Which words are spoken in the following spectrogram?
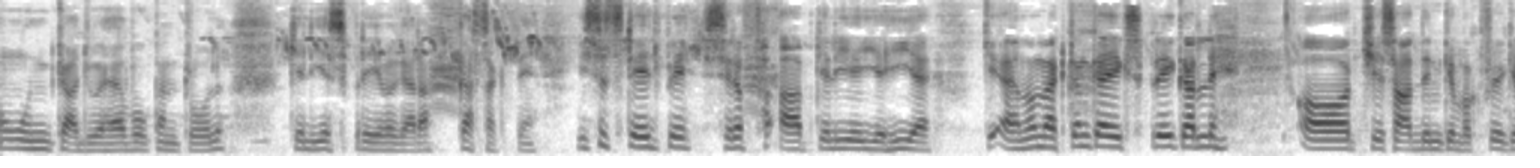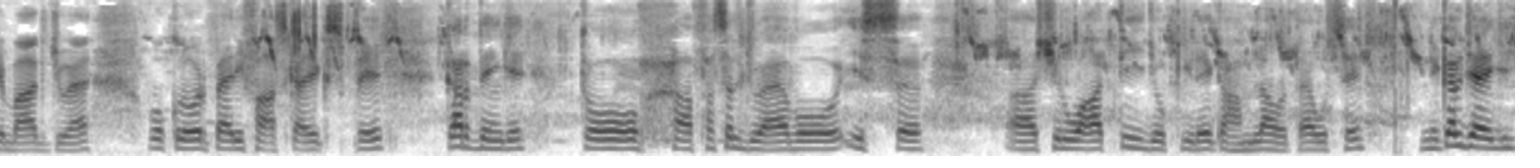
उनका जो है वो कंट्रोल के लिए स्प्रे वगैरह कर सकते हैं। इस स्टेज पे सिर्फ़ आपके लिए यही है कि एमामैक्टन का एक स्प्रे कर लें और छः सात दिन के वक्फे के बाद जो है वो क्लोर पेरीफास का एक स्प्रे कर देंगे। तो फ़सल जो है वो इस शुरुआती जो कीड़े का हमला होता है, उससे निकल जाएगी।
